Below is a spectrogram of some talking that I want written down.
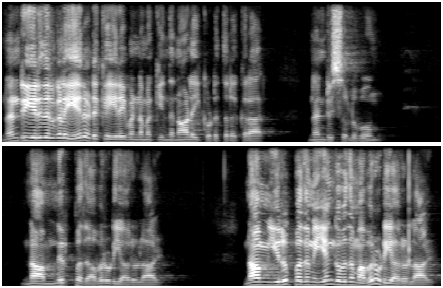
நன்றி எறிதல்களை ஏறெடுக்க இறைவன் நமக்கு இந்த நாளை கொடுத்திருக்கிறார். நன்றி சொல்லுவோம். நாம் நிற்பது அவருடைய அருளால். நாம் இருப்பதும் இயங்குவதும் அவருடைய அருளால்.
